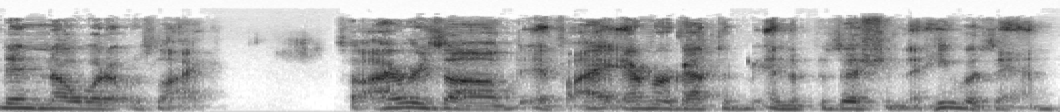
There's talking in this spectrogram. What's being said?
I didn't know what it was like. So I resolved if I ever got to, in the position that he was in,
